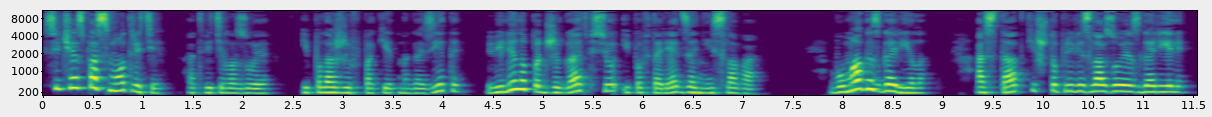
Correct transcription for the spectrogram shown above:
«Сейчас посмотрите», — ответила Зоя и, положив пакет на газеты, велела поджигать все и повторять за ней слова. Бумага сгорела, остатки, что привезла Зоя, сгорели,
